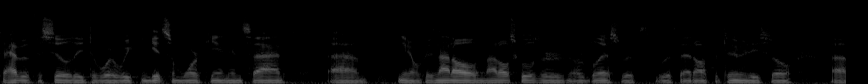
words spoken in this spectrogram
to have a facility to where we can get some work in inside. Um, you know, because not all not all schools are, are blessed with with that opportunity. So uh,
